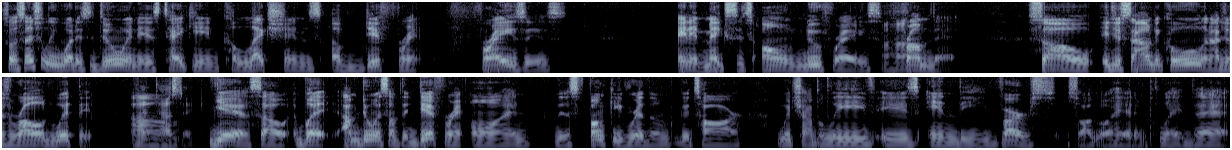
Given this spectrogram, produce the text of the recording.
So essentially what it's doing is taking collections of different phrases and it makes its own new phrase Uh-huh. from that. So it just sounded cool and I just rolled with it. Um, Fantastic. yeah, so but I'm doing something different on this funky rhythm guitar, which I believe is in the verse. So I'll go ahead and play that.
